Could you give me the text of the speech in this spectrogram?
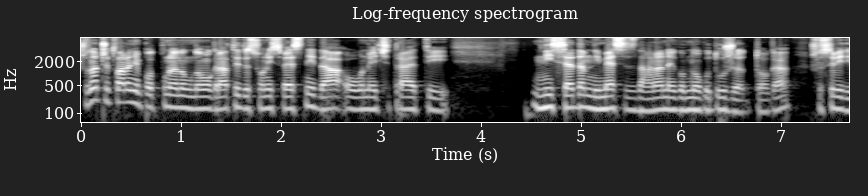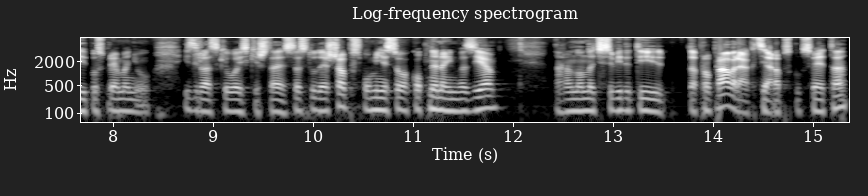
Što znači otvaranje potpuno jednog novog rata i da su oni svesni da ovo neće trajati ni sedam ni mesec dana, nego mnogo duže od toga, što se vidi po spremanju izraelske vojske, šta je sve se tu dešava, spominje se ova kopnena invazija, naravno onda će se videti zapravo prava reakcija arapskog sveta,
